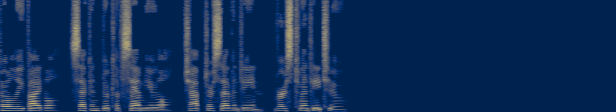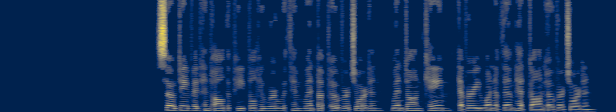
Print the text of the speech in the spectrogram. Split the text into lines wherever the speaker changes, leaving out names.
Holy Bible, Second Book of Samuel, chapter 17, verse 22. So David and all the people who were with him went up over Jordan. When dawn came, every one of them had gone over Jordan.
